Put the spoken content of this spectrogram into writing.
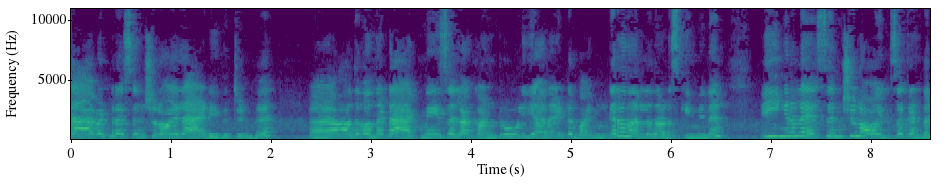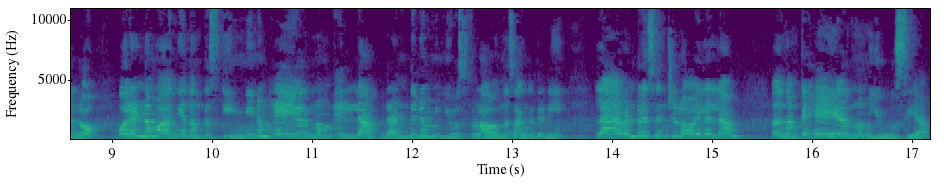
ലാവൻഡർ എസെൻഷ്യൽ ഓയിൽ ആഡ് ചെയ്തിട്ടുണ്ട്. അത് വന്നിട്ട് ആക്നേസ് എല്ലാം കൺട്രോൾ ചെയ്യാനായിട്ട് ഭയങ്കര നല്ലതാണ് സ്കിന്നിന്. ഈ ഇങ്ങനെയുള്ള എസെൻഷ്യൽ ഓയിൽസ് ഒക്കെ ഉണ്ടല്ലോ ഒരെണ്ണം വാങ്ങിയാൽ നമുക്ക് സ്കിന്നിനും ഹെയറിനും എല്ലാം രണ്ടിനും യൂസ്ഫുൾ ആവുന്ന സംഗതിയാണ്. ഈ ലാവൻഡർ എസെൻഷ്യൽ ഓയിൽ എല്ലാം നമുക്ക് ഹെയറിനും യൂസ് ചെയ്യാം.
